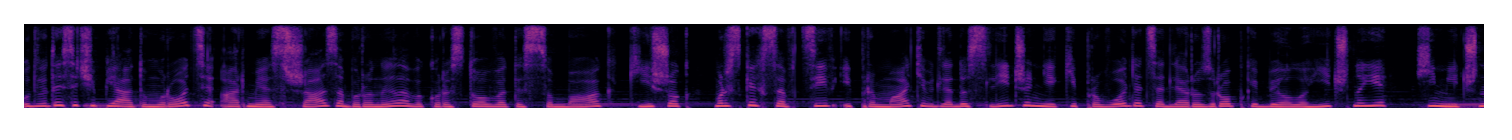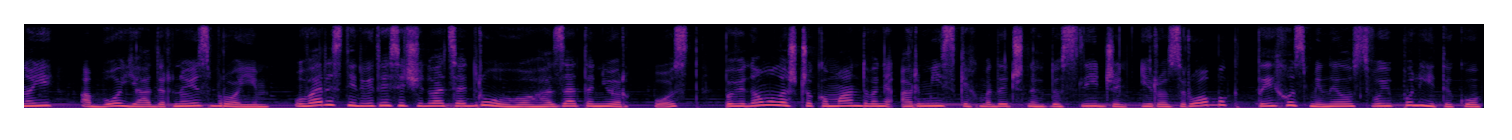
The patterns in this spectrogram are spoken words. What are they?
У 2005 році армія США заборонила використовувати собак, кішок, морських савців і приматів для досліджень, які проводяться для розробки біологічної, хімічної або ядерної зброї. У вересні 2022-го газета New York Post повідомила, що командування армійських медичних досліджень і розробок тихо змінило свою політику,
